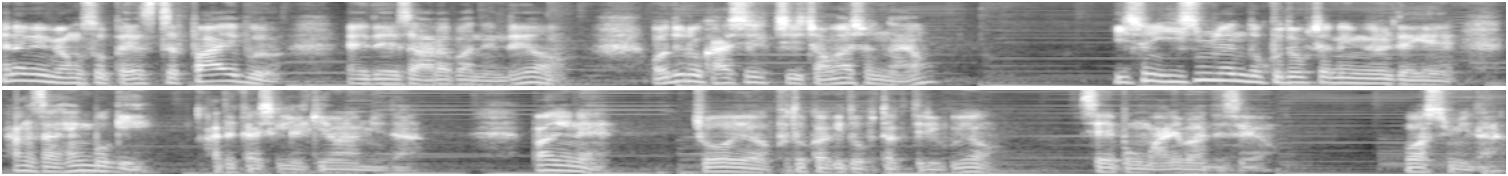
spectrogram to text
해남의 명소 베스트 5에 대해서 알아봤는데요. 어디로 가실지 정하셨나요? 2020년도 구독자님들 에게 항상 행복이 가득하시길 기원합니다. 빵이네 좋아요, 구독하기도 부탁드리고요. 새해 복 많이 받으세요. 고맙습니다.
